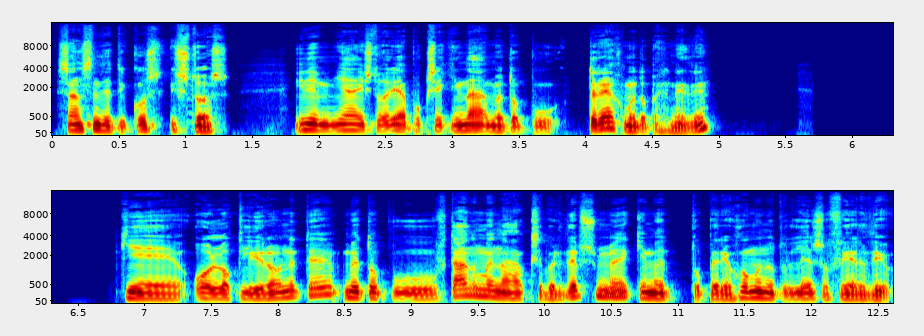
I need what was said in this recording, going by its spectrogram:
σαν συνδετικός ιστός. Είναι μια ιστορία που ξεκινά με το που τρέχουμε το παιχνίδι και ολοκληρώνεται με το που φτάνουμε να ξεμπερδέψουμε και με το περιεχόμενο του Layers of Fear 2.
